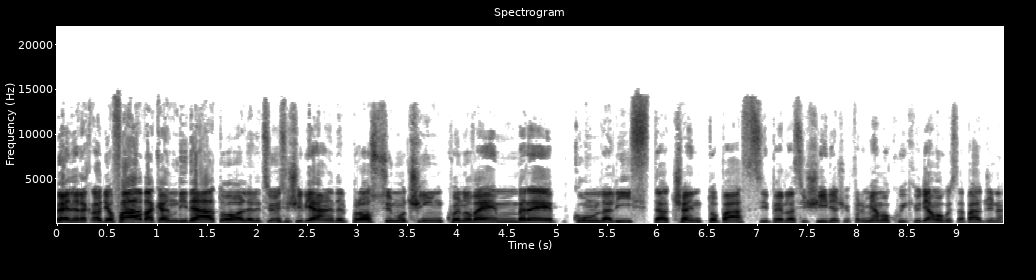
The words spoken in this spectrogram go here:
Bene, la Claudio Fava, candidato alle elezioni siciliane del prossimo 5 novembre, con la lista 100 passi per la Sicilia. Ci fermiamo qui, chiudiamo questa pagina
